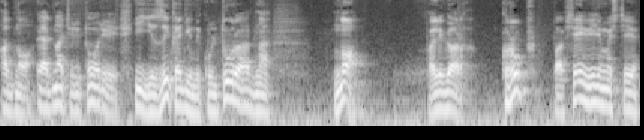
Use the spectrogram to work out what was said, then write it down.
одно, и одна территория, и язык один, и культура одна. Но олигарх Круп, по всей видимости,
